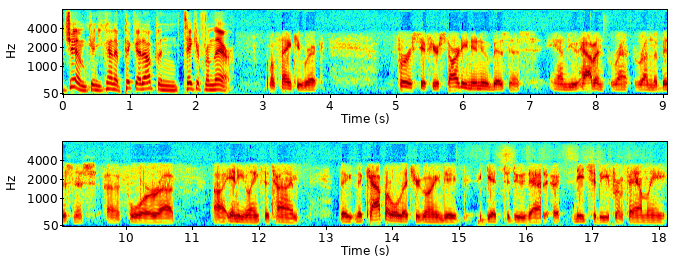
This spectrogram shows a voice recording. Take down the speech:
Jim, can you kind of pick it up and take it from there? Well, thank you, Ric. First, if you're starting a new business and you haven't run, the business uh, for uh, uh, any length of time, the the capital that you're going to get to do that uh, needs to be from family,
